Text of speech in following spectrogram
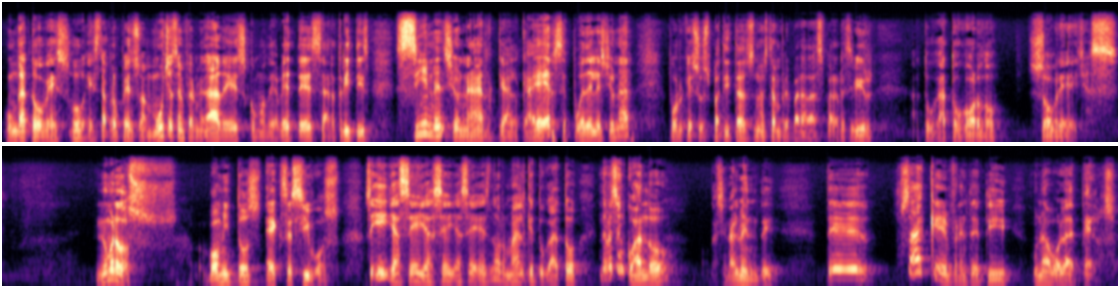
Un gato obeso está propenso a muchas enfermedades como diabetes, artritis, sin mencionar que al caer se puede lesionar porque sus patitas no están preparadas para recibir a tu gato gordo sobre ellas. Número dos, vómitos excesivos. Sí, ya sé, ya sé, ya sé. Es normal que tu gato, de vez en cuando, ocasionalmente, te saque enfrente de ti una bola de pelos.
